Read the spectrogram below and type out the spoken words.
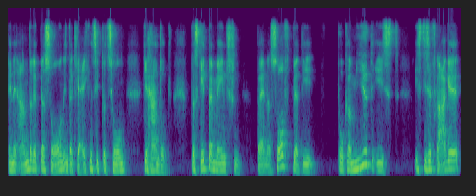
eine andere Person in der gleichen Situation gehandelt? Das geht bei Menschen. Bei einer Software, die programmiert ist, ist diese Frage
